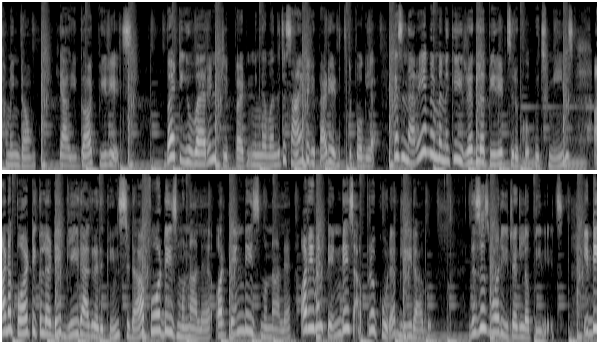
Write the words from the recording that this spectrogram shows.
coming down yeah you got periods but you weren't prepared நீங்கள் வந்துட்டு சானிடரி பேட் எடுத்துகிட்டு போகல. பிகாஸ் நிறைய விமனுக்கு இரெகுலர் பீரியட்ஸ் இருக்கும் விச் மீன்ஸ் ஆனால் பர்டிகுலர் டே ப்ளீட் ஆகுறதுக்கு இன்ஸ்டடாக ஃபோர் டேஸ் முன்னால் ஆர் டென் டேஸ் முன்னால் ஆர் ஈவன் டென் டேஸ் அப்புறம் கூட ப்ளீட் ஆகும். This is what irregular periods இப்படி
